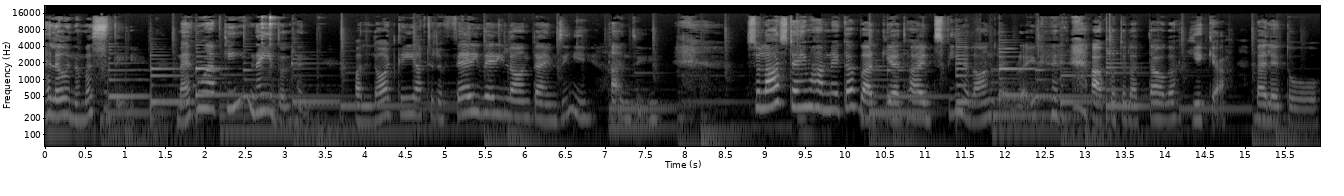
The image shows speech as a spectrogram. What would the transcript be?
हेलो, नमस्ते। मैं हूँ आपकी नई दुल्हन। और लौट गई after a very very long time जी हाँ जी। सो लास्ट टाइम हमने कब बात किया था? It's been a long time right आपको तो लगता होगा, ये क्या? पहले तो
